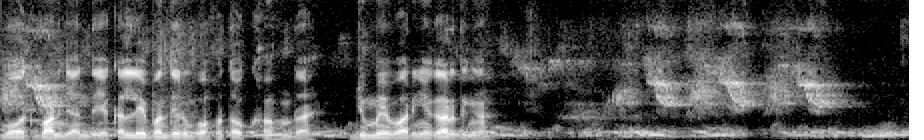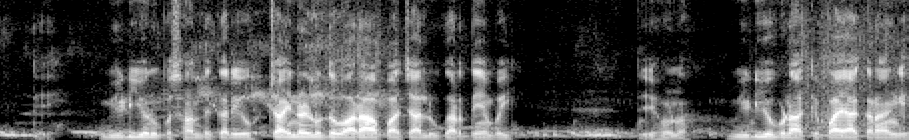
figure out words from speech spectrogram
ਬਹੁਤ ਬਣ ਜਾਂਦੇ ਆ। ਇਕੱਲੇ ਬੰਦੇ ਨੂੰ ਬਹੁਤ ਔਖਾ ਹੁੰਦਾ, ਜ਼ਿੰਮੇਵਾਰੀਆਂ ਘਰ ਦੀਆਂ ਤੇ ਵੀਡੀਓ ਨੂੰ ਪਸੰਦ ਕਰਿਓ। ਚੈਨਲ ਨੂੰ ਦੁਬਾਰਾ ਆਪਾਂ ਚਾਲੂ ਕਰਦੇ ਆਂ ਬਈ। ਤੇ ਹੁਣ ਵੀਡੀਓ ਬਣਾ ਕੇ ਪਾਇਆ ਕਰਾਂਗੇ।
